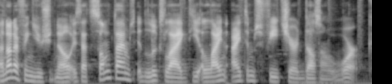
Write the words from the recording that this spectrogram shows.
Another thing you should know is that sometimes it looks like the align items feature doesn't work.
